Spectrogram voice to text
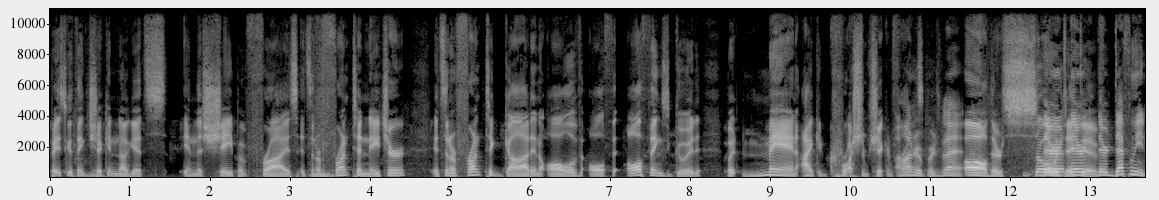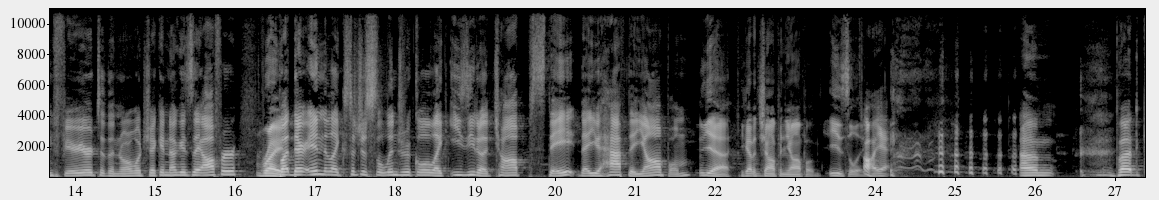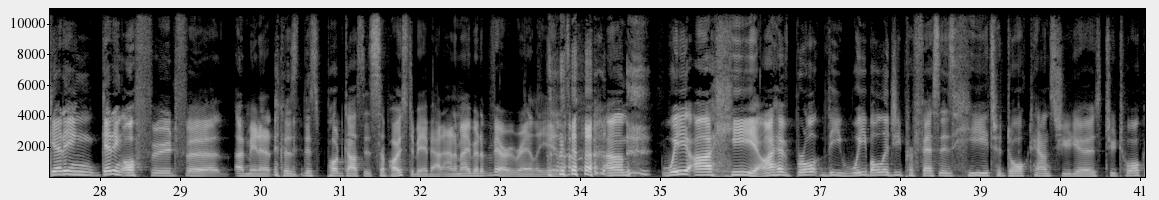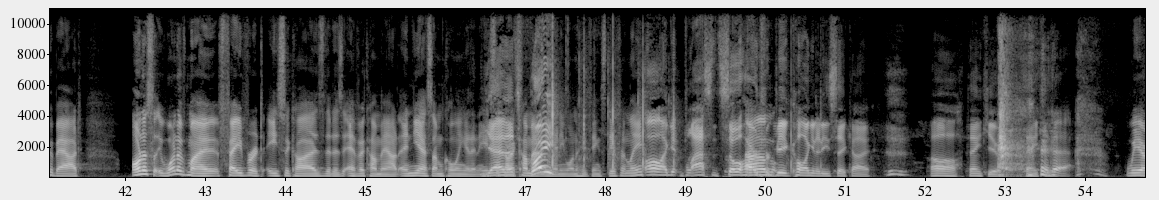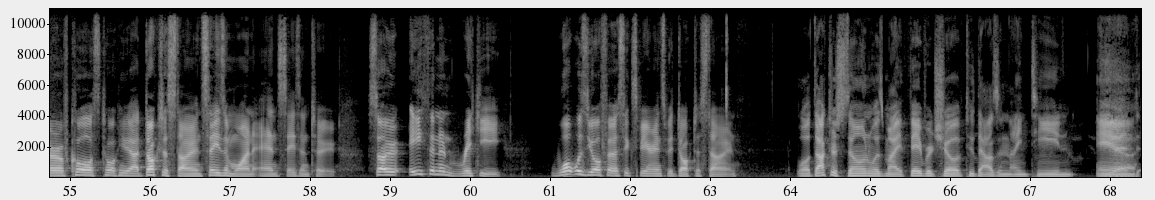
basically think chicken nuggets in the shape of fries. It's an affront to nature. It's an affront to God and all of all th- all things good. But man, I could crush some chicken fries. hundred percent. Oh, they're so they're, addictive. they're they're definitely inferior to the normal chicken nuggets they offer. Right. But they're in like such a cylindrical, like easy to chomp state that you have to yomp them. yeah, you got to chomp and yomp them easily. Oh yeah. um, but getting getting off food for a minute because this podcast is supposed to be about anime, but it very rarely is. um, we are here. I have brought the Weebology professors here to Dorktown Studios to talk about. Honestly, one of my favorite isekais that has ever come out, and yes, I'm calling it an isekai. Yeah, that's come at me, anyone who thinks differently. Oh, I get blasted so hard Um, for being calling it an isekai. Oh, thank you, thank you. we are, of course, talking about Doctor Stone, season one and season two. So, Ethan and Ricky, what was your first experience with Doctor Stone? Well, Doctor Stone was my favorite show of 2019, and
